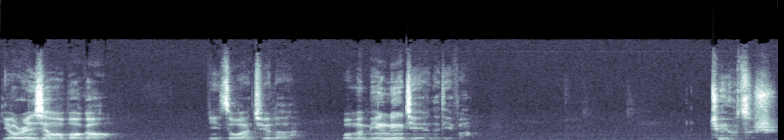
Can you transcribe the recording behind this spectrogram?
有人向我报告，你昨晚去了我们明令戒严的地方。确有此事。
